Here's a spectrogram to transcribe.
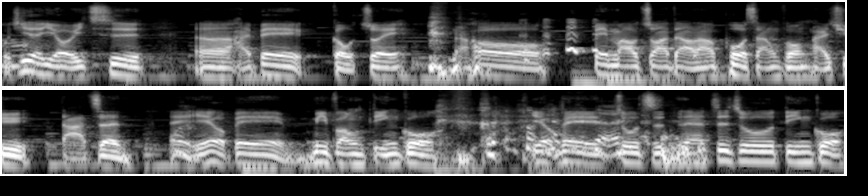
我记得有一次。呃，还被狗追，然后被猫抓到，然后破伤风，还去打针。哎、欸，也有被蜜蜂叮过，也有被蜘蛛呃蜘蛛叮过。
